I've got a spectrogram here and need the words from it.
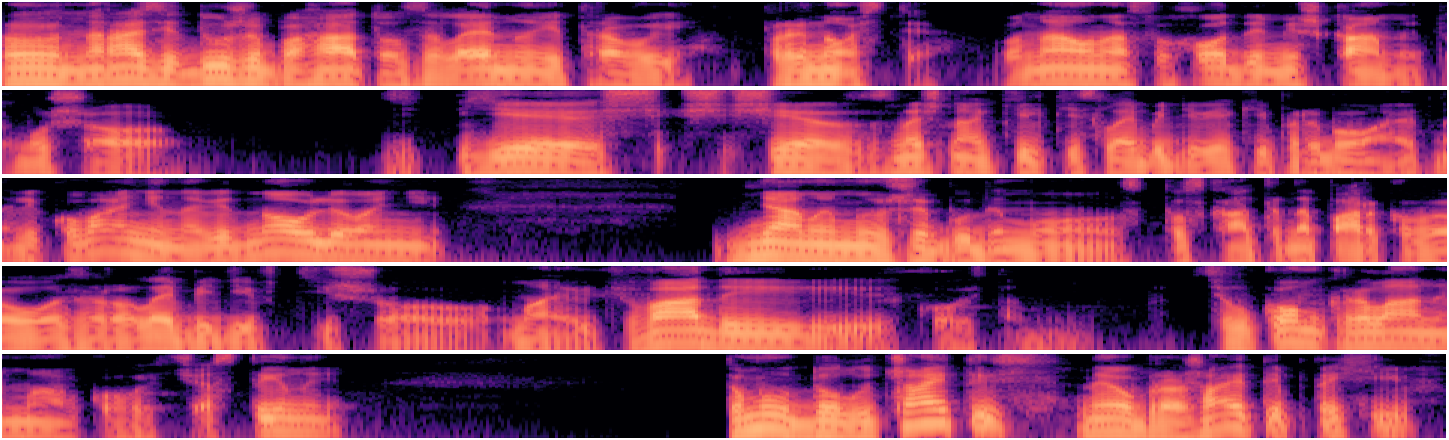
Наразі дуже багато зеленої трави. Приносьте. Вона у нас уходить мішками, тому що є ще значна кількість лебедів, які перебувають на лікуванні, на відновлюванні. Днями ми вже будемо спускати на паркове озеро лебедів, ті, що мають вади, когось там цілком крила нема, в когось частини. Тому долучайтесь, не ображайте птахів.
